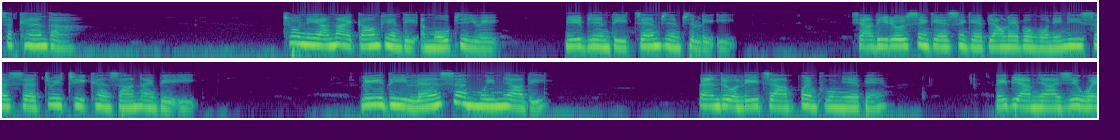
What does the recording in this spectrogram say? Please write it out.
စခန်းသာထိုနေရာ၌ကောင်းကင်သည် အမိုးဖြစ်၍မြေပြင်သည်ကျမ်းပြင်ဖြစ်လေ၏ရာသီတို့ဆင့်ကဲဆင့်ကဲပြောင်းလဲပုံကိုနီးနီးဆက်ဆက်တွေ့ထိခန်းစားနိုင်ပေ၏လေသည်လမ်းဆက်မွေးမြသည်ပန်းတို့အလေးကျပွင့်ဖူးမြဲပင်လိပ်ပြာများရစ်ဝဲ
